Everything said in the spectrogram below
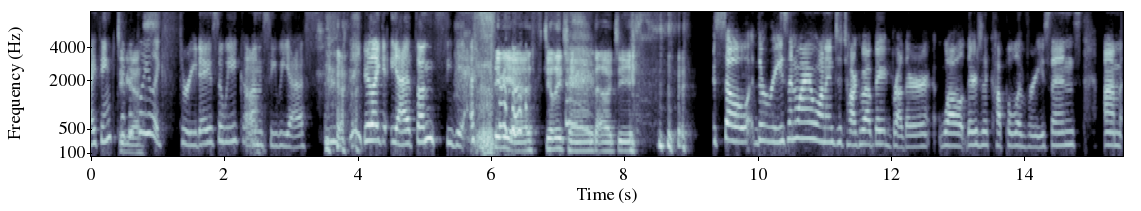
I think typically CBS. like three days a week Oh. on CBS. You're like, yeah, it's on CBS. CBS, Julie Chen, the OG. So the reason why I wanted to talk about Big Brother, well, there's a couple of reasons. Um,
